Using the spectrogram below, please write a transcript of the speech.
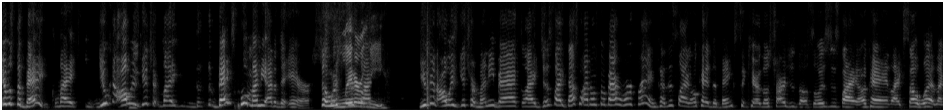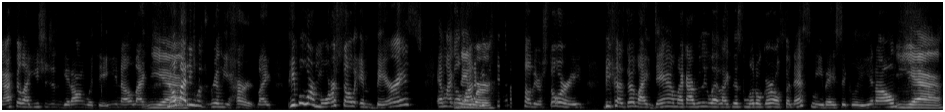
it was the bank. Like you can always get your like the, the banks pull money out of the air. So it's literally you can always get your money back. Like, just like that's why I don't feel bad for her friend because it's like, okay, the banks took care of those charges though. So it's just like, okay, like, so what? Like, I feel like you should just get on with it, you know? Like, yeah. nobody was really hurt. Like, people were more so embarrassed and like a they lot were. of people tell their stories because they're like, damn, like, I really let like this little girl finesse me, basically, you know? Yeah.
